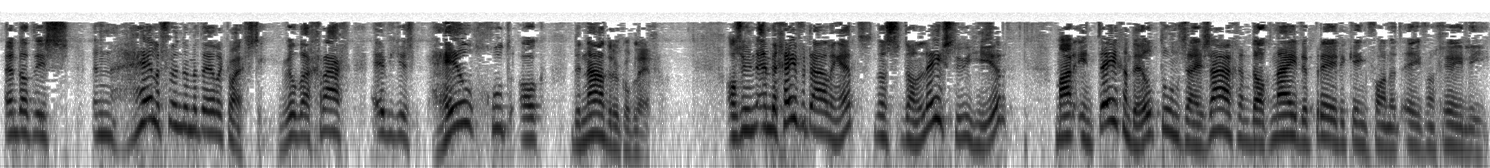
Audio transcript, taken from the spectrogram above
En dat is een hele fundamentele kwestie. Ik wil daar graag eventjes heel goed ook de nadruk op leggen. Als u een MBG-vertaling hebt, dan, leest u hier. Maar in tegendeel, toen zij zagen dat mij de prediking van het evangelie.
